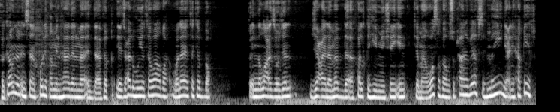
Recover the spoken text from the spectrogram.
فكون الإنسان خلق من هذا الماء الدافق يجعله يتواضع ولا يتكبر. فإن الله عز وجل جعل مبدأ خلقه من شيء كما وصفه سبحانه بنفسه مهين يعني حقير.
